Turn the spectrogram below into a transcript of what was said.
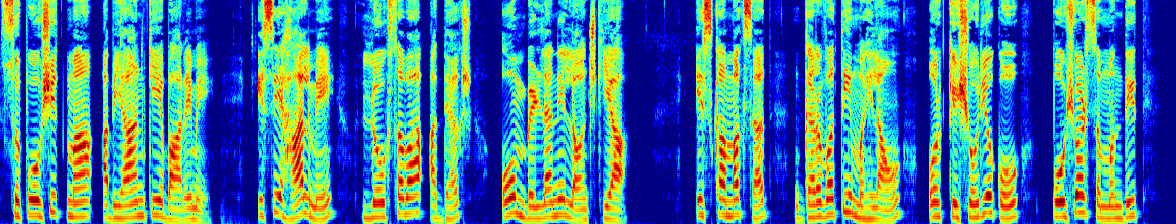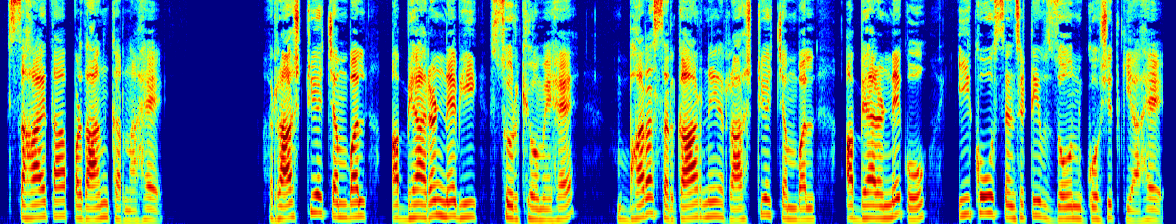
सुपोषित माँ अभियान के बारे में। इसे हाल में लोकसभा अध्यक्ष ओम बिरला ने लॉन्च किया। इसका मकसद गर्भवती महिलाओं और किशोरियों को पोषण संबंधित सहायता प्रदान करना है। राष्ट्रीय चंबल अभ्यारण्य भी सुर्खियों में है। भारत सरकार ने राष्ट्रीय चंबल अभ्यारण्य को इको सेंसिटिव जोन घोषित किया है।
